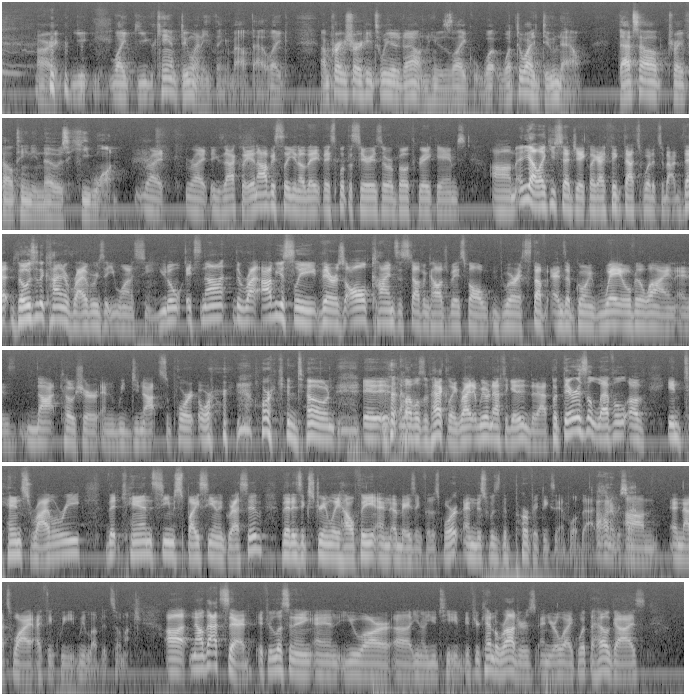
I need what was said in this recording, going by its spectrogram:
all right." you like you can't do anything about that. Like I'm pretty sure he tweeted it out and he was like, "What what do I do now?" That's how Trey Faltine knows he won. Right, right, exactly. And obviously, you know, they, they split the series. They were both great games. Um, and yeah, like you said, Jake, like I think that's what it's about. That those are the kind of rivalries that you want to see. You don't. It's not the right. Obviously, there's all kinds of stuff in college baseball where stuff ends up going way over the line and is not kosher, and we do not support or or condone it, it, levels of heckling. Right? We don't have to get into that. But there is a level of intense rivalry that can seem spicy and aggressive that is extremely healthy and amazing for the sport. And this was the perfect example of that. 100%. Um, and that's why I think we, we loved it so much. Uh, now that said, if you're listening and you are, uh, you know, UT, if you're Kendall Rogers and you're like, what the hell, guys,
